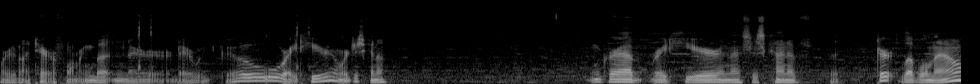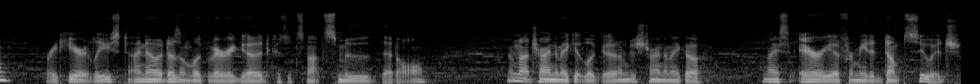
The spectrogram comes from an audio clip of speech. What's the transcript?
where's my terraforming button? There, there we go, right here. And we're just gonna grab right here, and that's just kind of the dirt level now. Right here at least. I know it doesn't look very good because it's not smooth at all. I'm not trying to make it look good, I'm just trying to make a nice area for me to dump sewage.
